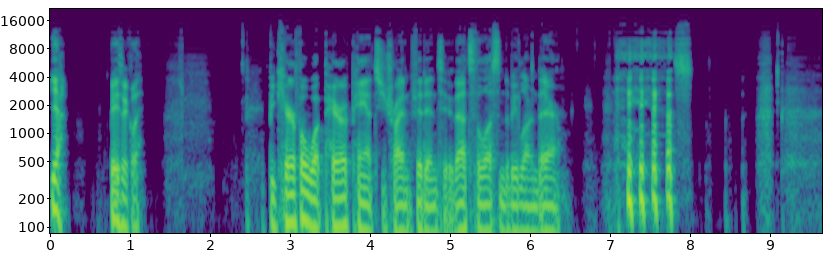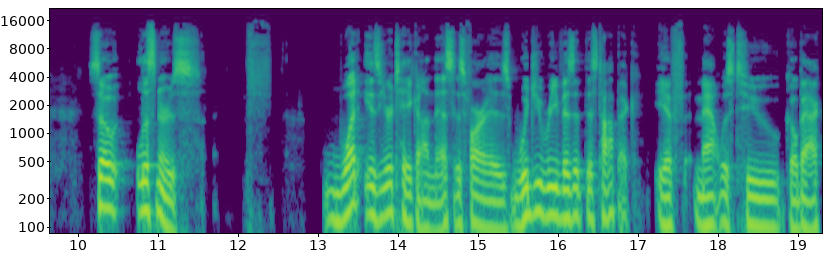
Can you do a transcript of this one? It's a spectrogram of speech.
Yeah, basically. Be careful what pair of pants you try and fit into. That's the lesson to be learned there. yes. So, listeners, what is your take on this as far as would you revisit this topic if Matt was to go back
